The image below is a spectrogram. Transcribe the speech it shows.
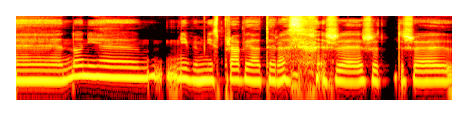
e, no nie, nie wiem, nie sprawia teraz, że, że, że,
